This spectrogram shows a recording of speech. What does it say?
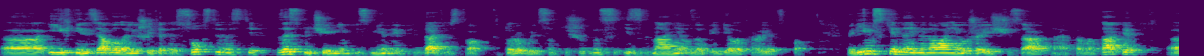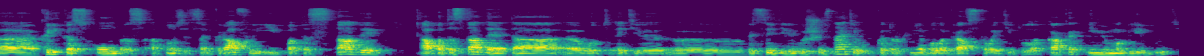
Э, и их нельзя было лишить этой собственности, за исключением измены и предательства, которые были сопряжены с изгнанием за пределы королевства. Римские наименования уже исчезают на этом этапе. Э, Крикос Омбрас относятся графы и потестады. А потестады это э, вот эти э, представители высшей знати, у которых не было графского титула. Как ими могли быть?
